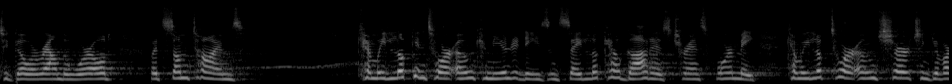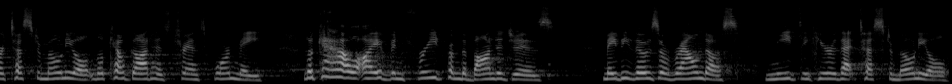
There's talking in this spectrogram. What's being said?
to go around the world, but sometimes can we look into our own communities and say, Look how God has transformed me? Can we look to our own church and give our testimonial? Look how God has transformed me. Look how I have been freed from the bondages. Maybe those around us need to hear that testimonial.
